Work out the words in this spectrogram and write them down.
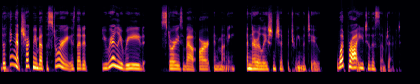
the thing that struck me about the story is that it you rarely read stories about art and money and the relationship between the two. What brought you to this subject?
